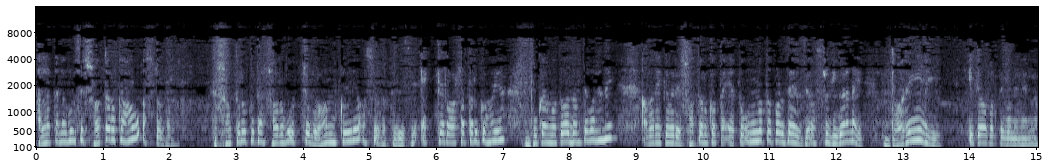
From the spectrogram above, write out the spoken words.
আল্লাহ তালা বলছে, সতর্ক হও, অস্ত্র ধরো। সতর্কতা সর্বোচ্চ গ্রহণ করে অস্ত্র ধরতে দিয়েছে। একের অসতর্ক হইয়া বুকার মতো ধরতে বলে নাই। আবার একেবারে সতর্কতা এত উন্নত পর্যায়ে যে অস্ত্র কি করে নাই? ধরেই নেই। এটাও করতে বলে নাই আল্লাহ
